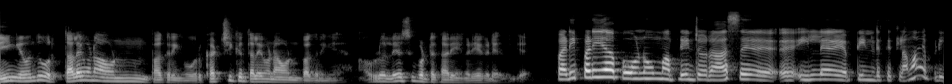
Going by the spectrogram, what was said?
நீங்கள் வந்து ஒரு தலைவனாகணும்னு பார்க்குறீங்க ஒரு கட்சிக்கு தலைவனாகணும்னு பார்க்குறீங்க அவ்வளோ லேசுப்பட்ட காரியம் கிடையாது கிடையாதுங்க படிப்படியா போகணும் அப்படின்ற ஒரு ஆசை இல்லை அப்படின்னு எடுத்துக்கலாமா? எப்படி?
